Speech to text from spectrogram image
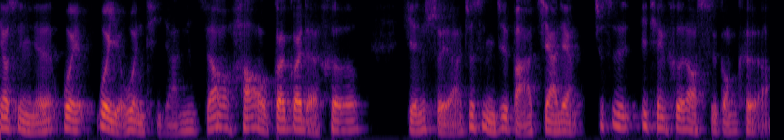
要是你的胃胃有问题啊，你只要好好乖乖的喝盐水啊，就是你就把它加量，就是一天喝到十公克啊，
